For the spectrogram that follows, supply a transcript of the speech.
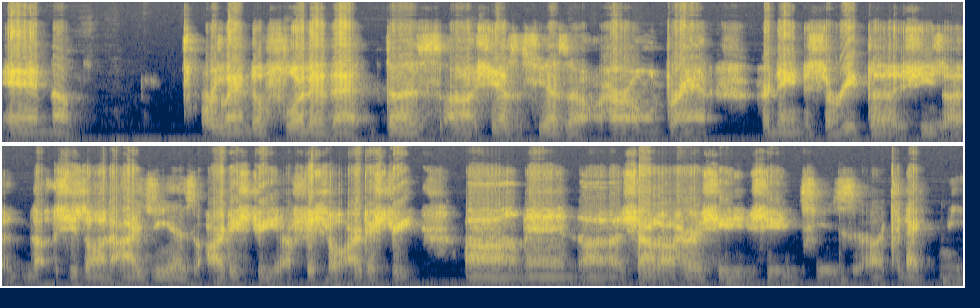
and um, Orlando, Florida that does. Uh, she has she has a, her own brand. Her name is Sarita. She's a she's on IG as Artistry official Artistry. Um, and uh, shout out her. She she she's uh, connected me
